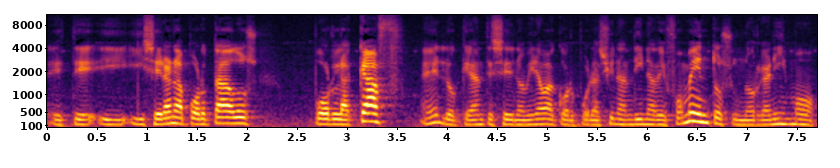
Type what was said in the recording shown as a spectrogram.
este, y, serán aportados por la CAF, eh, lo que antes se denominaba Corporación Andina de Fomentos, un organismo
